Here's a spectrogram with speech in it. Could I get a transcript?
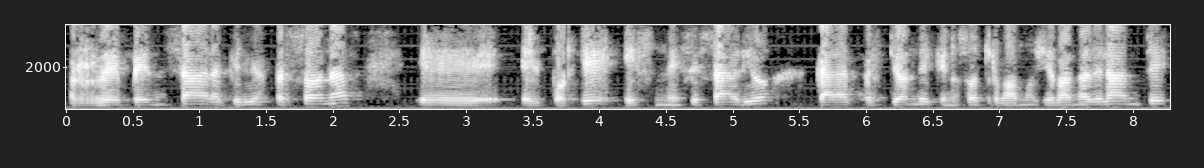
repensar a aquellas personas eh, el por qué es necesario cada cuestión de que nosotros vamos llevando adelante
